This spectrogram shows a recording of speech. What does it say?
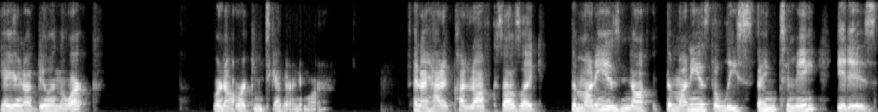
yeah, you're not doing the work. We're not working together anymore. And I had to cut it off because I was like, the money is not the money is the least thing to me. It is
